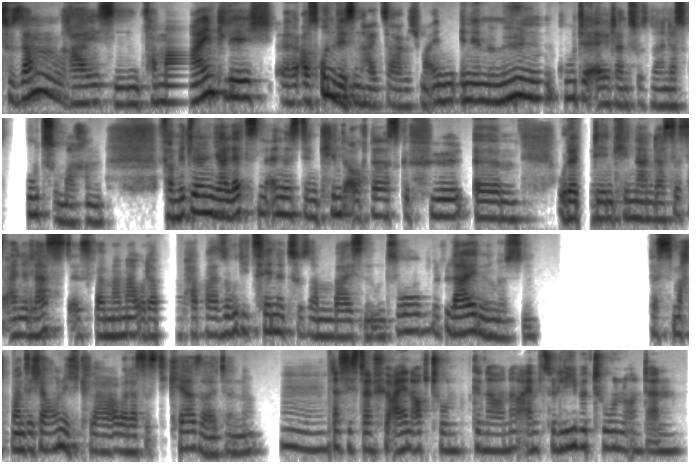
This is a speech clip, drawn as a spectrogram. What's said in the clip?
Zusammenreißen vermeintlich äh, aus Unwissenheit, sage ich mal, in, in dem Bemühen, gute Eltern zu sein, das gut zu machen, vermitteln ja letzten Endes dem Kind auch das Gefühl ähm, oder den Kindern, dass es eine Last ist, weil Mama oder Papa so die Zähne zusammenbeißen und so leiden müssen. Das macht man sich ja auch nicht klar, aber das ist die Kehrseite. Ne? Hm, dass sie es dann für einen auch tun, genau, ne? einem zu Liebe tun und dann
